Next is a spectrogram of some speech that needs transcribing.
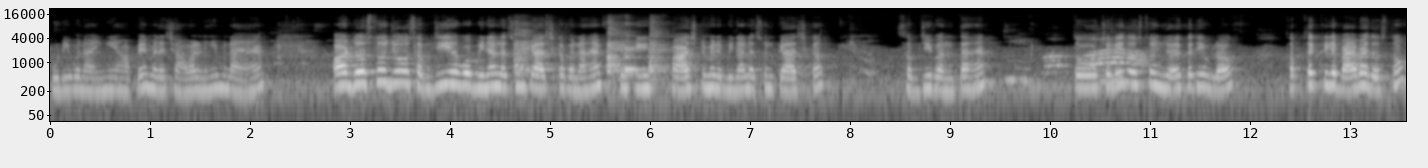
पूड़ी बनाई है। यहाँ पे मैंने चावल नहीं बनाया है। और दोस्तों, जो सब्ज़ी है वो बिना लहसुन प्याज का बना है, क्योंकि फास्ट में बिना लहसुन प्याज का सब्ज़ी बनता है। तो चलिए दोस्तों इन्जॉय करिए ब्लॉग तब तक के लिए बाय बाय दोस्तों।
